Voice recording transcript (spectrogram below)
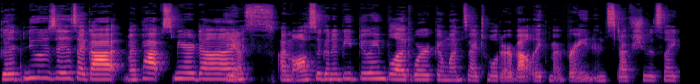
Good news is I got my pap smear done. yes. I'm also going to be doing blood work. And once I told her about like my brain and stuff, she was like,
